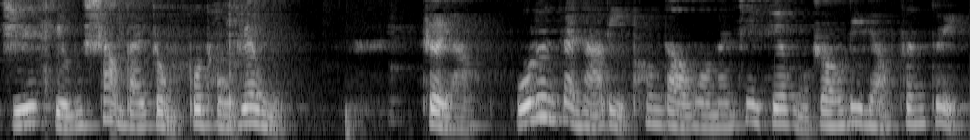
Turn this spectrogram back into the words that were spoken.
执行上百种不同任务。这样，无论在哪里碰到我们这些武装力量分队，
